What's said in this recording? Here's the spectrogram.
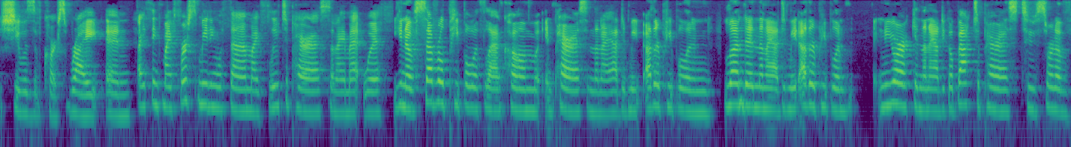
she was, of course, right. And I think my first meeting with them, I flew to Paris and I met with, you know, several people with Lancome in Paris. And then I had to meet other people in London. Then I had to meet other people in New York and then I had to go back to Paris to sort of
